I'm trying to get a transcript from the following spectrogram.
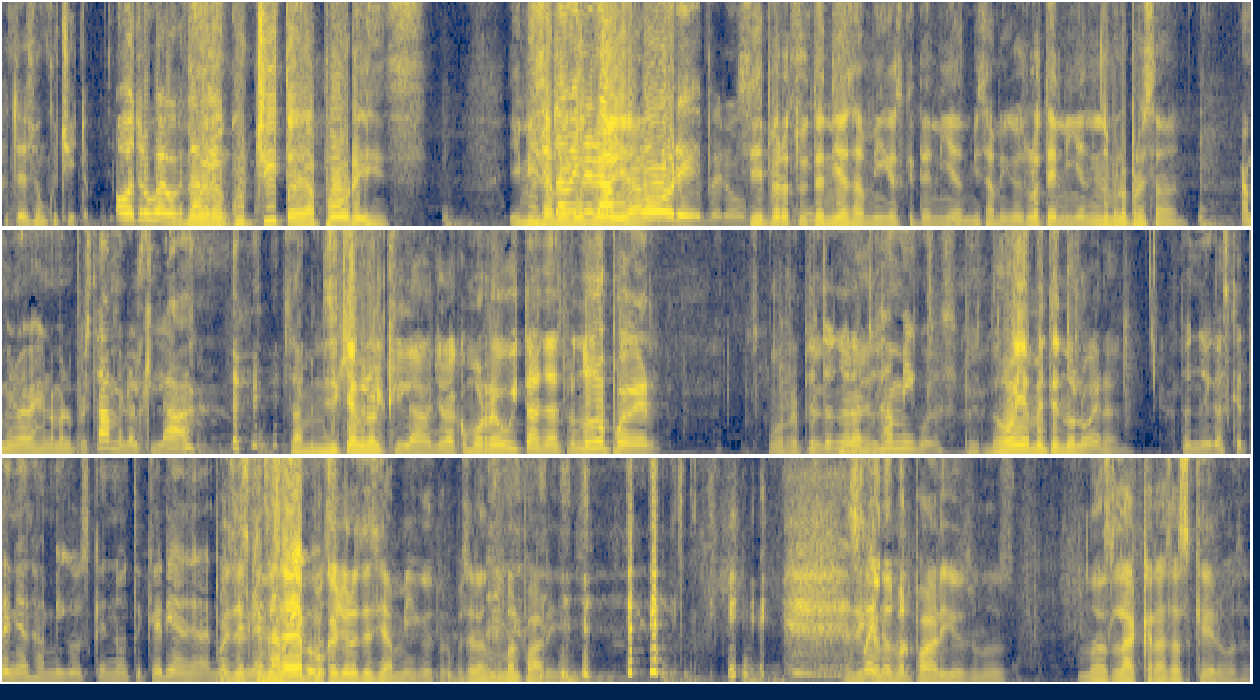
Entonces un cuchito. Otro juego que No era también... un cuchito, era pobres. Y mis yo amigos lo era pobre, pero... Sí, pero tú sí. tenías amigas que tenían. Mis amigos lo tenían y no me lo prestaban. A mí no me lo prestaba, me lo alquilaba. O sea, ni siquiera me lo alquilaban. Yo era como re pero no me puede ver. Es como re, pues, Entonces no eran tus amigos. Pues no, obviamente no lo eran. Entonces no digas que tenías amigos que no te querían. era- no Pues es que en esa amigos. época yo les decía amigos, pero pues eran unos malparidos. Así que Bueno. unos malparidos, unos, unas lacras asquerosas.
